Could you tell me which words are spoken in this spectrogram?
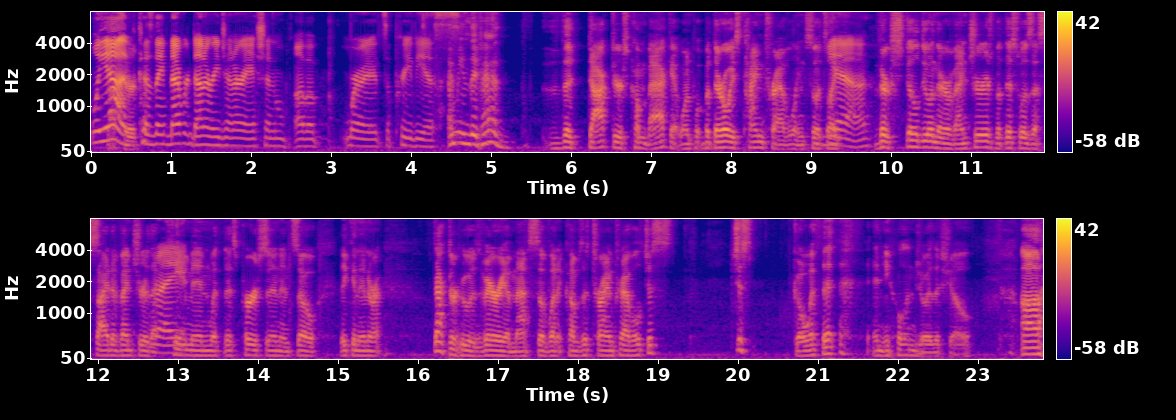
well, yeah, because they've never done a regeneration of a where it's a previous. I mean, they've had the doctors come back at one point, but they're always time traveling, so it's like yeah, they're still doing their adventures, but this was a side adventure that Right. came in with this person, and so they can interact. Doctor Who is very a mess of when it comes to time travel. Just, just go with it, and you'll enjoy the show. Uh,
